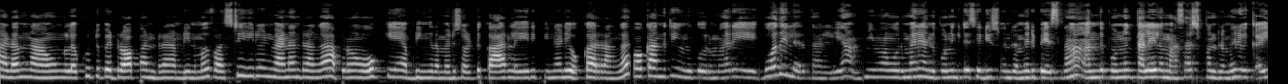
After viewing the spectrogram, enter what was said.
மேடம் நான் உங்களை கூட்டு போய் ட்ராப் பண்றேன் அப்படின்னும் போது ஃபர்ஸ்ட் ஹீரோயின் வேணான்றாங்க. அப்புறம் ஓகே அப்படிங்கிற மாதிரி சொல்லிட்டு கார்ல ஏறி பின்னாடி உட்காடுறாங்க உட்காந்துட்டு இவனுக்கு ஒரு மாதிரி போதையில இருக்கான் இல்லையா? இவன் ஒரு மாதிரி அந்த பொண்ணுகிட்ட செடியூஸ் பண்ற மாதிரி பேசுறான். அந்த பொண்ணு தலையில மசாஜ் பண்ற மாதிரி கை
